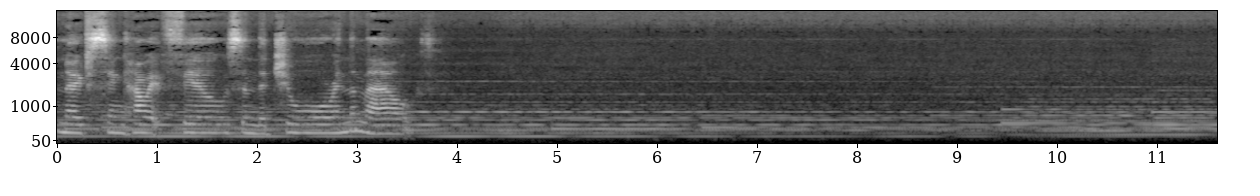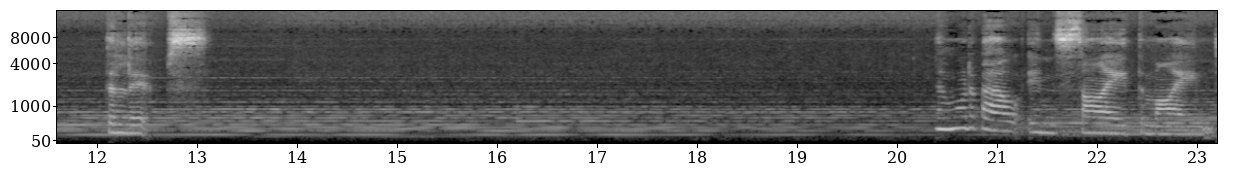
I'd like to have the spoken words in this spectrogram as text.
Noticing how it feels in the jaw and the mouth. The lips. About inside the mind?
